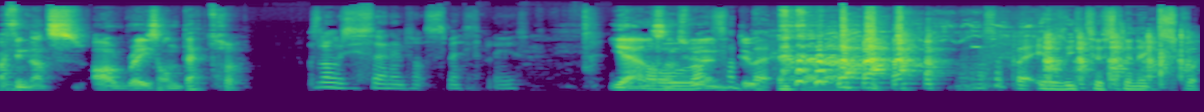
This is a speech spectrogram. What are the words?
I think that's our raison d'être. As long as your surname's not Smith, please. Yeah, as long as we don't do bit, it. Uh, that's a bit elitist and exclusive.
